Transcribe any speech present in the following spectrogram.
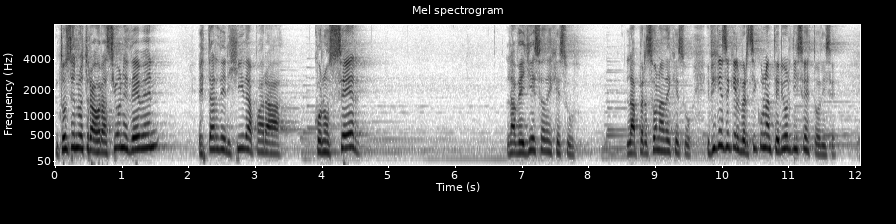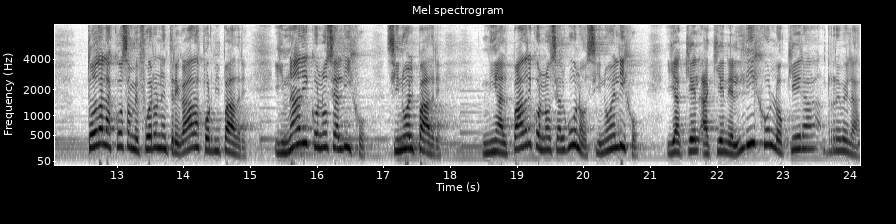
Entonces nuestras oraciones deben estar dirigidas para conocer la belleza de Jesús la persona de Jesús. Y fíjense que el versículo anterior dice esto, dice, todas las cosas me fueron entregadas por mi Padre, y nadie conoce al Hijo sino el Padre, ni al Padre conoce a alguno sino el Hijo, y aquel a quien el Hijo lo quiera revelar.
